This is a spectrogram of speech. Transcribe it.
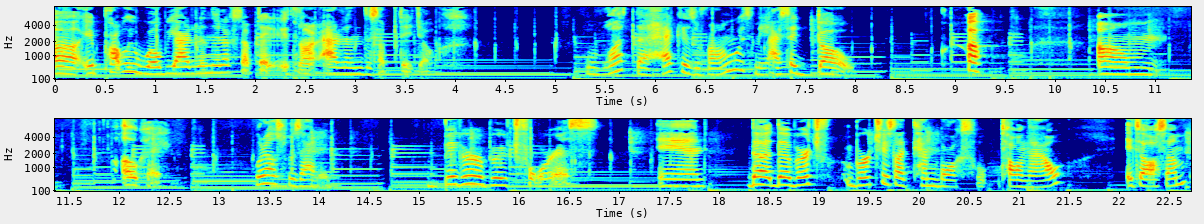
uh, it probably will be added in the next update. It's not added in this update, Joe. What the heck is wrong with me? I said dough. um. Okay. What else was added? Bigger birch forests, and the the birch birch is like ten blocks tall now. It's awesome,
